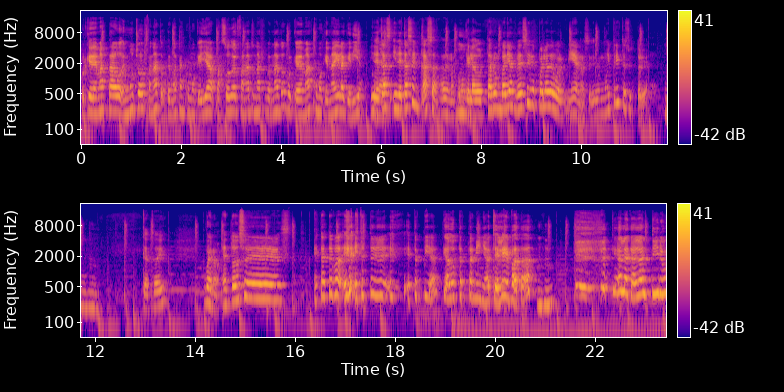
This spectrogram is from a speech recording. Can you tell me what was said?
Porque además ha estado en muchos orfanatos. Te muestran como que ella pasó de orfanato a un orfanato porque además como que nadie la quería. Y de, casa, y de casa en casa, además. Como Mm. que la adoptaron varias veces y después la devolvían. Así es muy triste su historia. ¿Cachai? Bueno, entonces. Está este, este, este, este espía que adopta a esta niña telépata. Ujú. Queda la caga al tiro.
